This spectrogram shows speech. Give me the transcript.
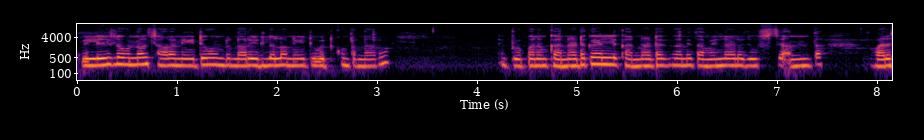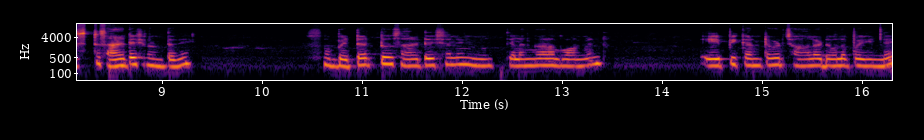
విలేజ్లో ఉన్న వాళ్ళు చాలా నీట్గా ఉంటున్నారు. ఇళ్ళలో నీట్గా పెట్టుకుంటున్నారు. ఇప్పుడు మనం కర్ణాటక వెళ్ళి కర్ణాటక కానీ తమిళనాడు చూస్తే అంత వరస్ట్ శానిటేషన్ ఉంటుంది. So better to sanitation in Telangana government AP కంటే కూడా చాలా డెవలప్ అయ్యింది.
